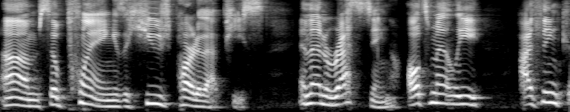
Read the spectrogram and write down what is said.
Um, so playing is a huge part of that piece. And then resting. Ultimately, I think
